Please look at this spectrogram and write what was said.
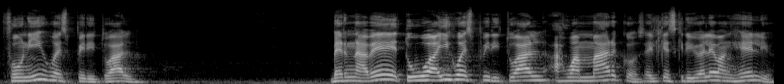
fue un hijo espiritual. Bernabé tuvo a hijo espiritual a Juan Marcos, el que escribió el Evangelio.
